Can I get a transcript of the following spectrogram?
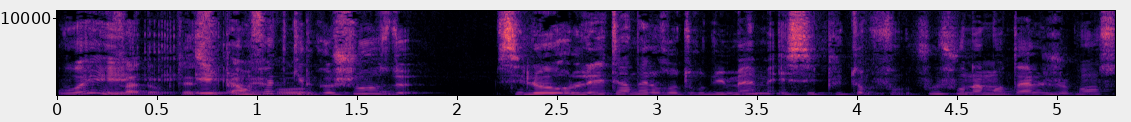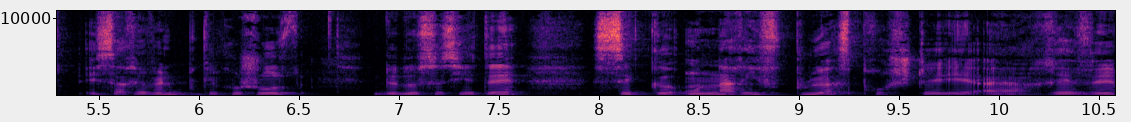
Oui. et en fait quelque chose de c'est l'éternel retour du même, et c'est plutôt plus fondamental, je pense, et ça révèle quelque chose de nos sociétés, c'est qu'on n'arrive plus à se projeter, à rêver,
